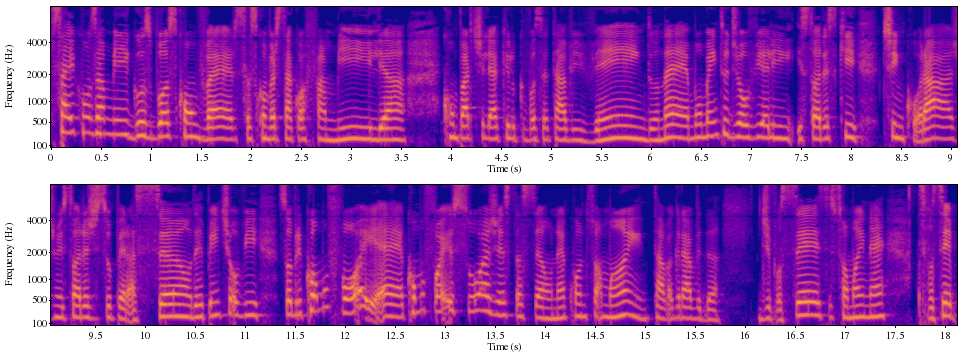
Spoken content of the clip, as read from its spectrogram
Sair com os amigos, boas conversas, conversar com a família, compartilhar aquilo que você está vivendo, né? Momento de ouvir ali histórias que te encorajam, histórias de superação, de repente ouvir sobre como foi, é, como foi sua gestação, né? Quando sua mãe estava grávida de você, se sua mãe, né? Se você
